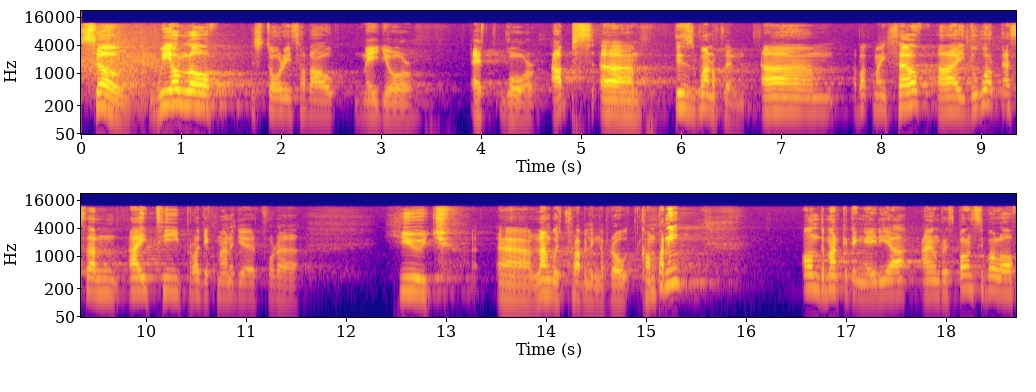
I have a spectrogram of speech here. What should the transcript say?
So we all love stories about major F-word apps. Um, this is one of them. Um, about myself, I do work as an IT project manager for a huge uh, language traveling abroad company. On the marketing area, I'm responsible of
